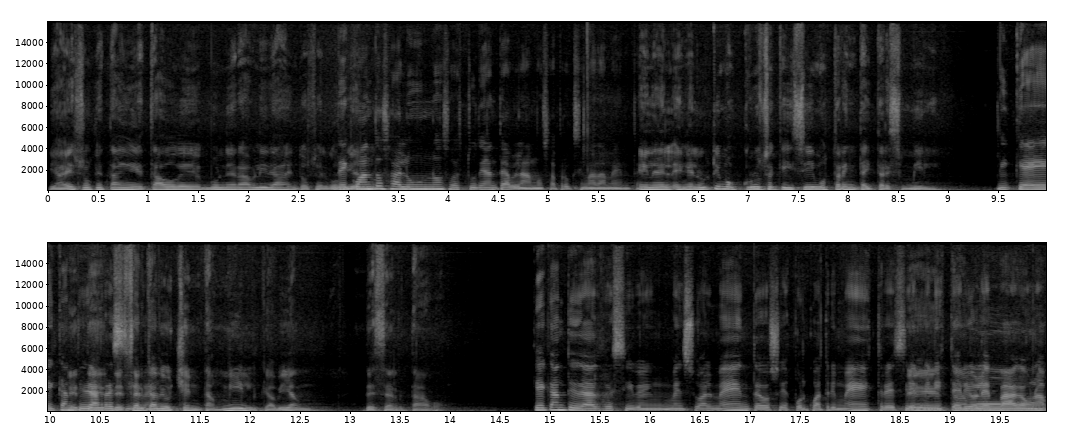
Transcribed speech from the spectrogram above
Y a esos que están en estado de vulnerabilidad, entonces el gobierno... ¿De cuántos alumnos o estudiantes hablamos aproximadamente? En el, en el último cruce que hicimos, 33 mil. ¿Y qué cantidad de, reciben? De cerca de 80 mil que habían desertado. ¿Qué cantidad reciben mensualmente o si es por cuatrimestre, si el ministerio le paga una eh,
